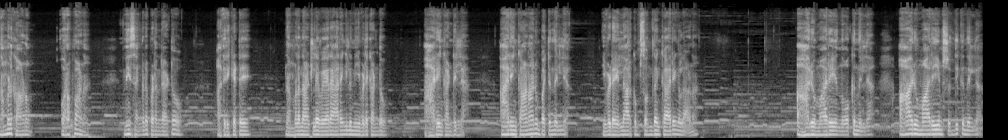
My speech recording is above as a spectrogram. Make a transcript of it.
നമ്മൾ കാണും. ഉറപ്പാണ്. നീ സങ്കടപ്പെടണ്ട കേട്ടോ. അതിരിക്കട്ടെ. നമ്മളെ നാട്ടിലെ വേറെ ആരെങ്കിലും നീ ഇവിടെ കണ്ടോ? ആരെയും കണ്ടില്ല. ആരെയും കാണാനും പറ്റുന്നില്ല. ഇവിടെ എല്ലാവർക്കും സ്വന്തം കാര്യങ്ങളാണ്. ആരും ആരെയും നോക്കുന്നില്ല. ആരും ആരെയും ശ്രദ്ധിക്കുന്നില്ല.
